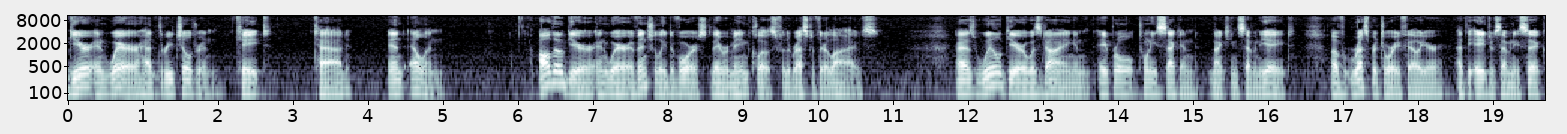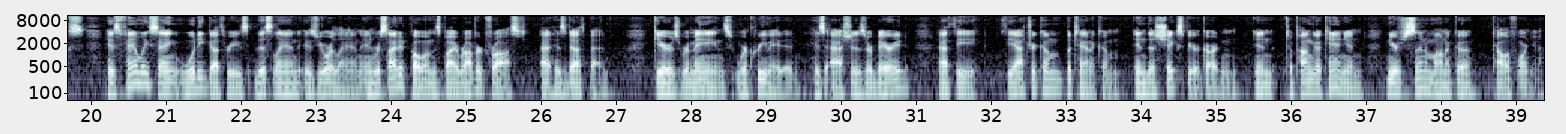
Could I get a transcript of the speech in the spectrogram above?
Geer and Ware had three children Kate, Tad, and Ellen. Although Geer and Ware eventually divorced, they remained close for the rest of their lives. As Will Geer was dying in April 22, 1978, of respiratory failure at the age of 76, his family sang Woody Guthrie's This Land Is Your Land and recited poems by Robert Frost at his deathbed. Geer's remains were cremated. His ashes are buried at the Theatricum Botanicum in the Shakespeare Garden in Topanga Canyon near Santa Monica, California.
